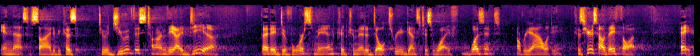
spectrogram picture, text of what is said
in that society. Because to a Jew of this time, the idea that a divorced man could commit adultery against his wife wasn't a reality. Because here's how they thought hey,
